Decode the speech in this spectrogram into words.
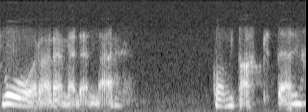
svårare med den där kontakten.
